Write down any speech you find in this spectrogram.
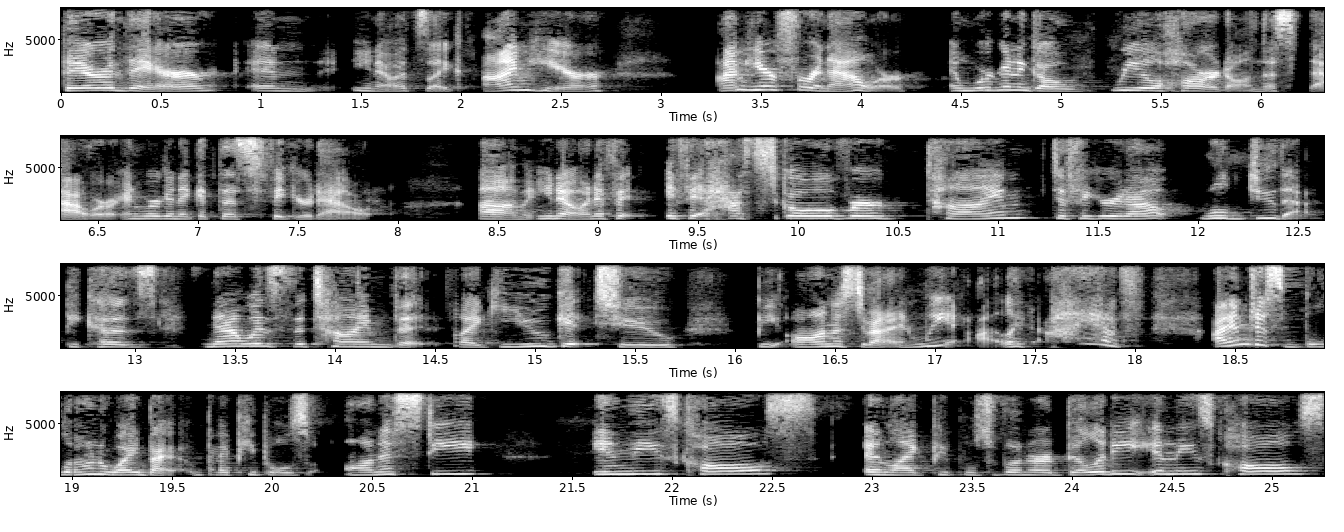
they're there. And, you know, it's like, I'm here. I'm here for an hour and we're going to go real hard on this hour and we're going to get this figured out. Um, you know, and if it if it has to go over time to figure it out, we'll do that because now is the time that like you get to be honest about it. And we like I have I'm just blown away by by people's honesty in these calls and like people's vulnerability in these calls.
